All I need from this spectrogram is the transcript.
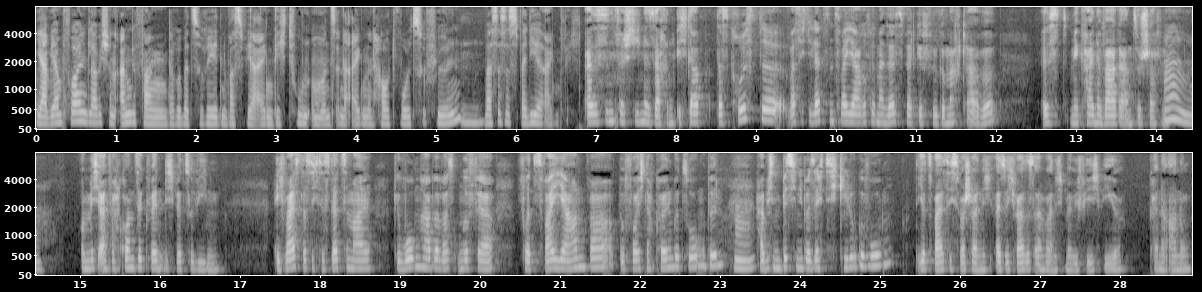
ja, wir haben vorhin, glaube ich, schon angefangen, darüber zu reden, was wir eigentlich tun, um uns in der eigenen Haut wohlzufühlen. Was ist es bei dir eigentlich? Also es sind verschiedene Sachen. Ich glaube, das Größte, was ich die letzten zwei Jahre für mein Selbstwertgefühl gemacht habe, ist, mir keine Waage anzuschaffen. Und mich einfach konsequent nicht mehr zu wiegen. Ich weiß, dass ich das letzte Mal gewogen habe, was ungefähr vor zwei Jahren war, bevor ich nach Köln gezogen bin. Habe ich ein bisschen über 60 Kilo gewogen. Jetzt weiß ich es wahrscheinlich. Also ich weiß es einfach nicht mehr, wie viel ich wiege. Keine Ahnung.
